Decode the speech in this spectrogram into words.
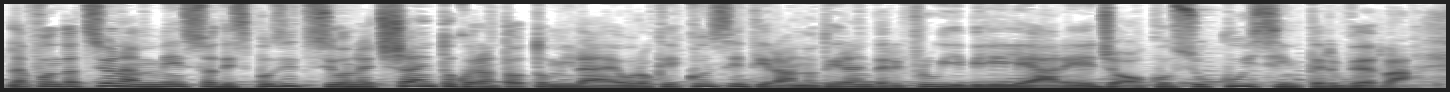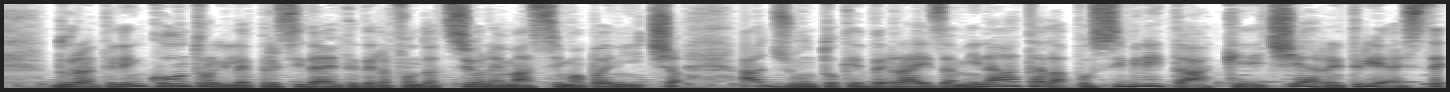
La Fondazione ha messo a disposizione 148.000 euro che consentiranno di rendere fruibili le aree gioco su cui si interverrà. Durante l'incontro il presidente della Fondazione Massimo Paniccia ha aggiunto che verrà esaminata la possibilità che CR Trieste Trieste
